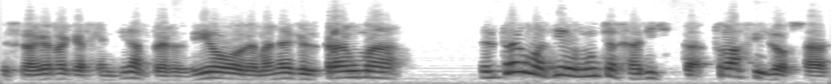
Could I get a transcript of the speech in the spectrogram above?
es una guerra que Argentina perdió, de manera que el trauma, el trauma tiene muchas aristas, todas filosas.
